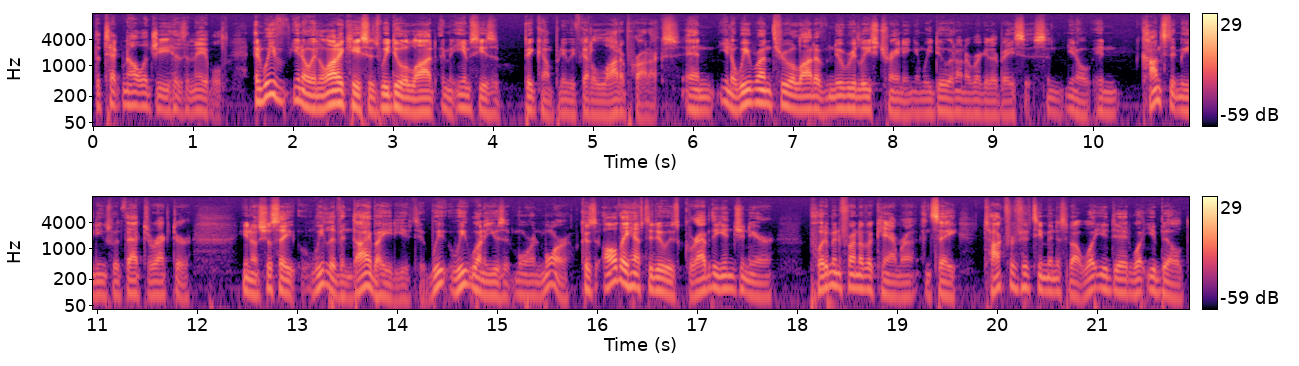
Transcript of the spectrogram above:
the technology has enabled. And we've, you know, in a lot of cases, we do a lot. I mean, EMC is a big company. We've got a lot of products, and you know, we run through a lot of new release training, and we do it on a regular basis. And you know, in constant meetings with that director, you know, she'll say, "We live and die by YouTube. We we want to use it more and more because all they have to do is grab the engineer." Put him in front of a camera and say, "Talk for 15 minutes about what you did, what you built,"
